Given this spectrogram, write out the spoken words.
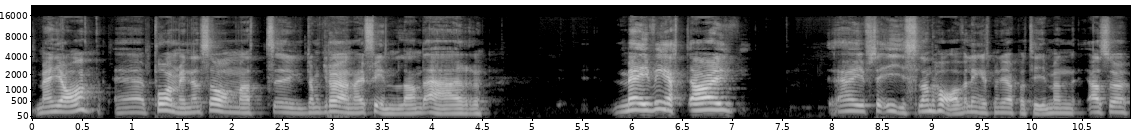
men ja, eh, påminnelse om att eh, de gröna i Finland är... Mig vet... Ja, i- ja, i och för sig Island har väl inget miljöparti, men alltså...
